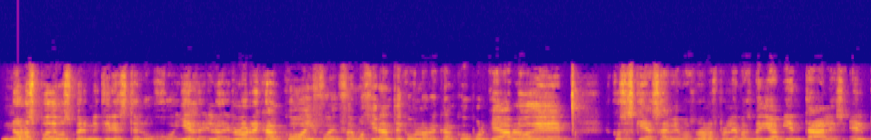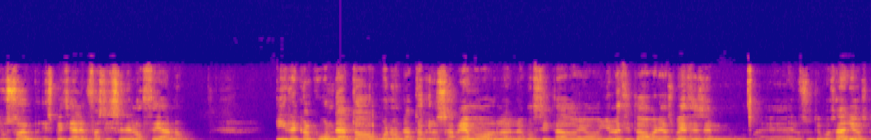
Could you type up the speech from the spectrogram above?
no nos podemos permitir este lujo. Y él lo, recalcó y fue, fue emocionante como lo recalcó, porque habló de cosas que ya sabemos, ¿no? Los problemas medioambientales. Él puso especial énfasis en el océano. Y recalcó un dato, bueno, un dato que lo sabemos, lo, hemos citado yo, yo lo he citado varias veces en, eh, en, los últimos años.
